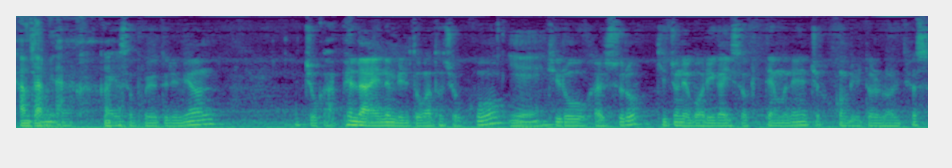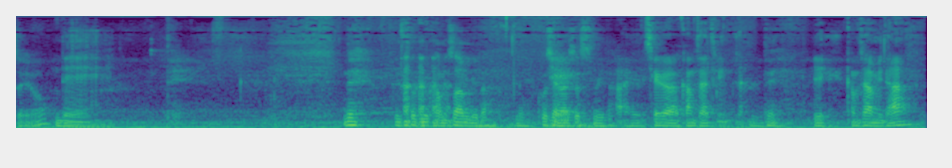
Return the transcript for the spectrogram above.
감사합니다. 가까이서 보여드리면 이쪽 앞에 라인은 밀도가 더 좋고 예. 뒤로 갈수록 기존에 머리가 있었기 때문에 조금 밀도를 넓혔어요. 네. 네, 인터뷰 감사합니다. 네, 고생하셨습니다. 아유, 제가 감사드립니다. 네. 예, 감사합니다.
